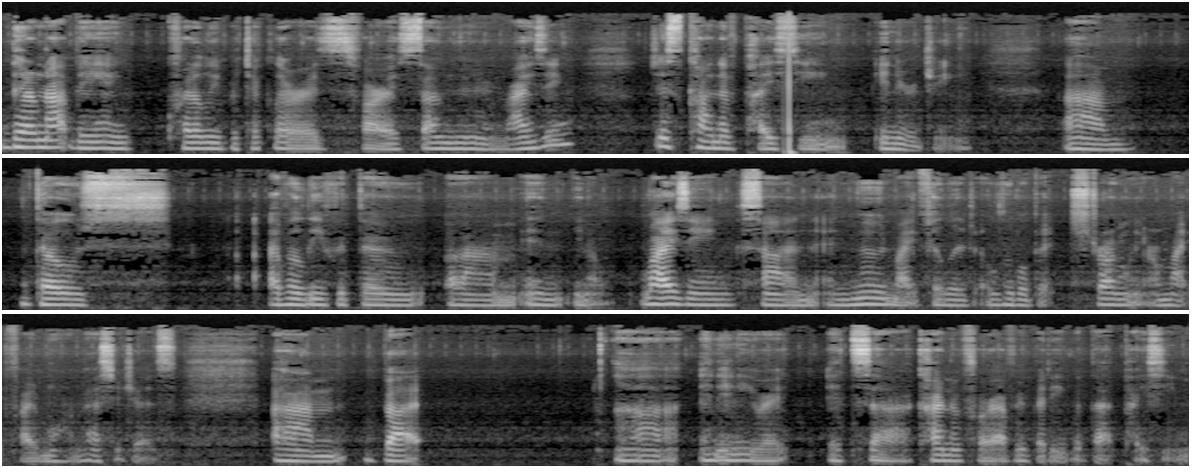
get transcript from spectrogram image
they're not being incredibly particular as far as sun, moon, and rising, just kind of Piscean energy. Um, those, I believe, with the um, in you know rising sun and moon might feel it a little bit strongly or might find more messages. Um, but uh, at any rate, it's uh, kind of for everybody with that Piscean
